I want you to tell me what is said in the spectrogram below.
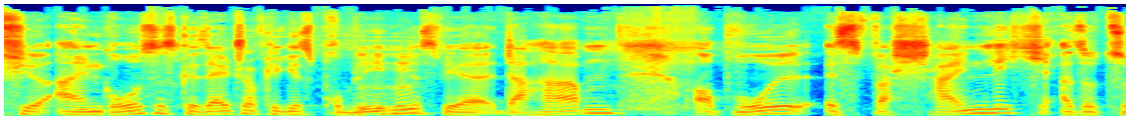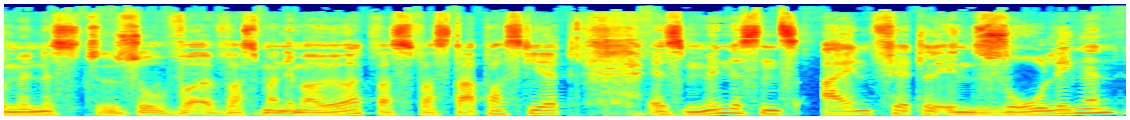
für ein großes gesellschaftliches Problem, das wir da haben, obwohl es wahrscheinlich, also zumindest so wa- was man immer hört, was was da passiert, es mindestens ein Viertel in Solingen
